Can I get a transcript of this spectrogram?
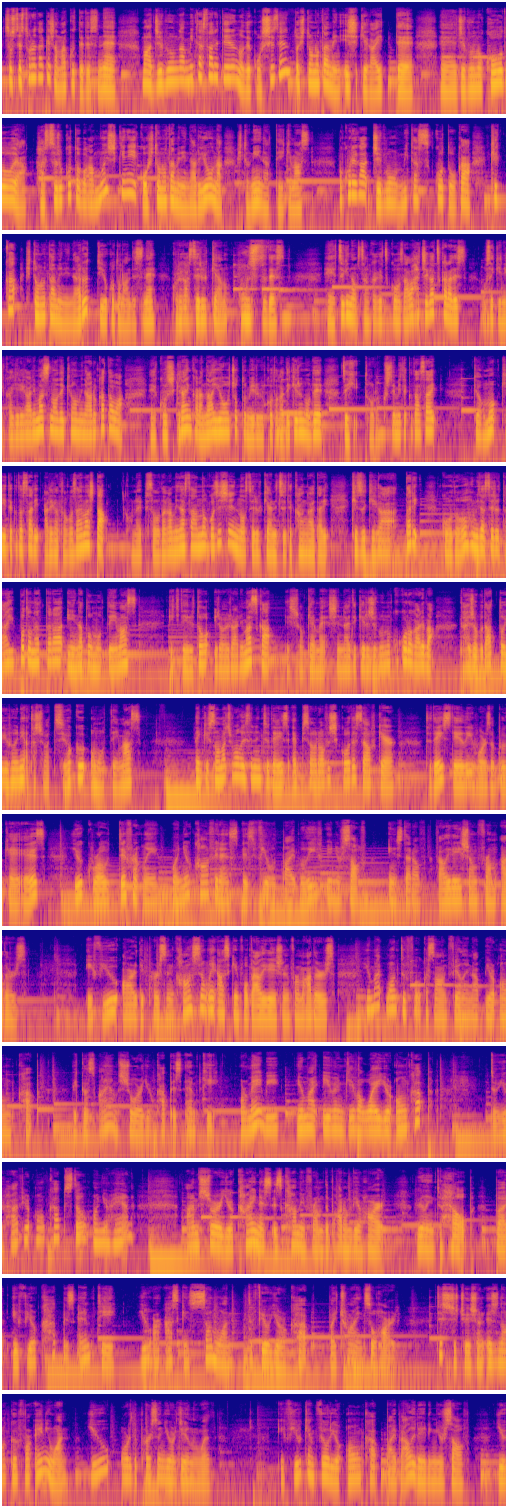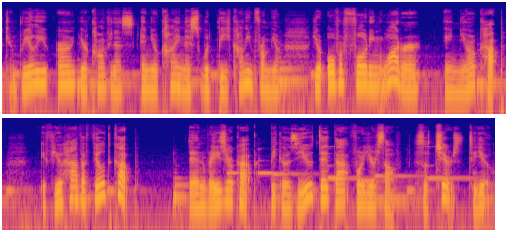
そしてそれだけじゃなくてですね、まあ自分が満たされているので、こう自然と人のために意識がいって、えー、自分の行動や発する言葉が無意識にこう人のためになるような人になっていきます。これが自分を満たすことが結果人のためになるっていうことなんですね。これがセルフケアの本質です。えー、次の3ヶ月講座は8月からです。お席に限りがありますので、興味のある方は、えー、公式 LINE から内容をちょっと見ることができるので、ぜひ登録してみてください。今日も聞いてくださりありがとうございました。このエピソードが皆さんのご自身のセルフケアについて考えたり、気づきがあったり、行動を踏み出せる第一歩となったらいいなと思っています。生きていると色々ありますが、一生懸命信頼できる自分の心があれば大丈夫だというふうに私は強く思っています。Thank you so much for listening to today's episode of 思考で Self-Care. Today's daily words of bouquet is You grow differently when your confidence is fueled by belief in yourself instead of validation from others. If you are the person constantly asking for validation from others, you might want to focus on filling up your own cup because I am sure your cup is empty. Or maybe you might even give away your own cup. Do you have your own cup still on your hand? I'm sure your kindness is coming from the bottom of your heart, willing to help. But if your cup is empty, you are asking someone to fill your cup by trying so hard. This situation is not good for anyone, you or the person you are dealing with. If you can fill your own cup by validating yourself, you can really earn your confidence and your kindness would be coming from your, your overflowing water in your cup. If you have a filled cup, then raise your cup because you did that for yourself. So cheers to you.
